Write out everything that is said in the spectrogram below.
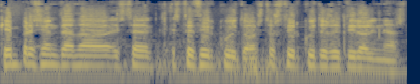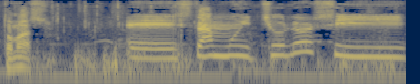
¿Qué impresión te han dado este, este circuito, estos circuitos de tirolinas, Tomás? Eh, están muy chulos y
